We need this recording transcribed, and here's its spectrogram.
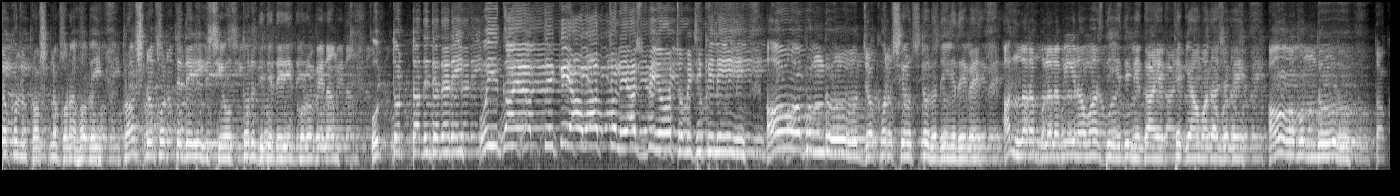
যখন প্রশ্ন করা হবে প্রশ্ন করতে দেরি সে উত্তর দিতে দেরি করবে না। উত্তরটা দিতে দেরি ওই গায়েব থেকে আওয়াজ চলে আসবে অটোমেটিক্যালি ও বন্ধু যখন সে উত্তর দিয়ে দেবে আল্লাহ রাব্বুল আলামিন আওয়াজ দিয়ে দিবে গায়ের থেকে আমার আসবে। ও বন্ধু তখন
